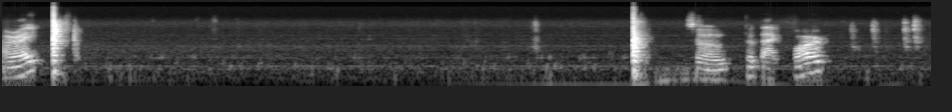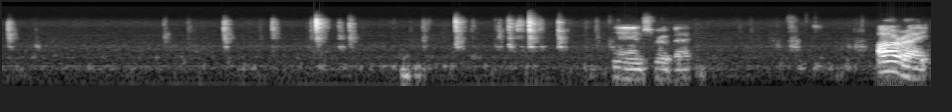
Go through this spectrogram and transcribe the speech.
Alright. So put back bar. And screw it back. Alright.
